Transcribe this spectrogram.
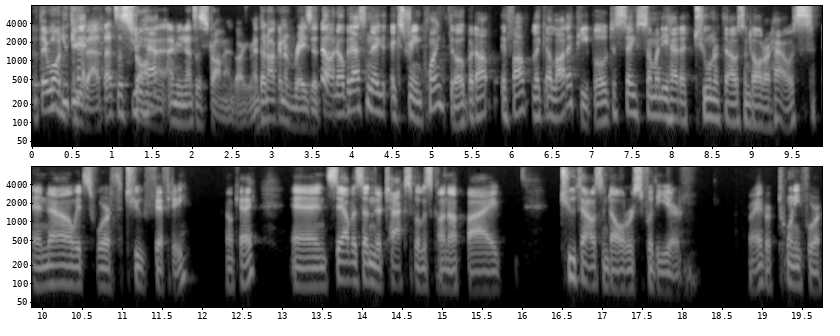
But they won't you do that. That's a straw have, man. I mean, that's a straw man's argument. They're not going to raise it. No, no, but that's an extreme point, though. But I'll, if I like a lot of people, just say somebody had a two hundred thousand dollar house and now it's worth two fifty, okay, and say all of a sudden their tax bill has gone up by two thousand dollars for the year, right, or twenty four.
